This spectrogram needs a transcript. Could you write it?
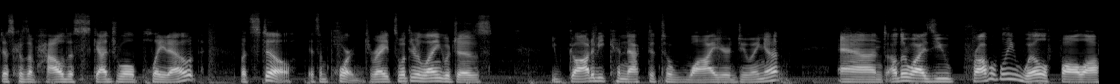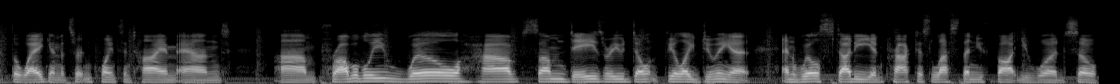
just because of how the schedule played out but still, it's important, right? So with your languages, you've got to be connected to why you're doing it. And otherwise, you probably will fall off the wagon at certain points in time and um, probably will have some days where you don't feel like doing it and will study and practice less than you thought you would. So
